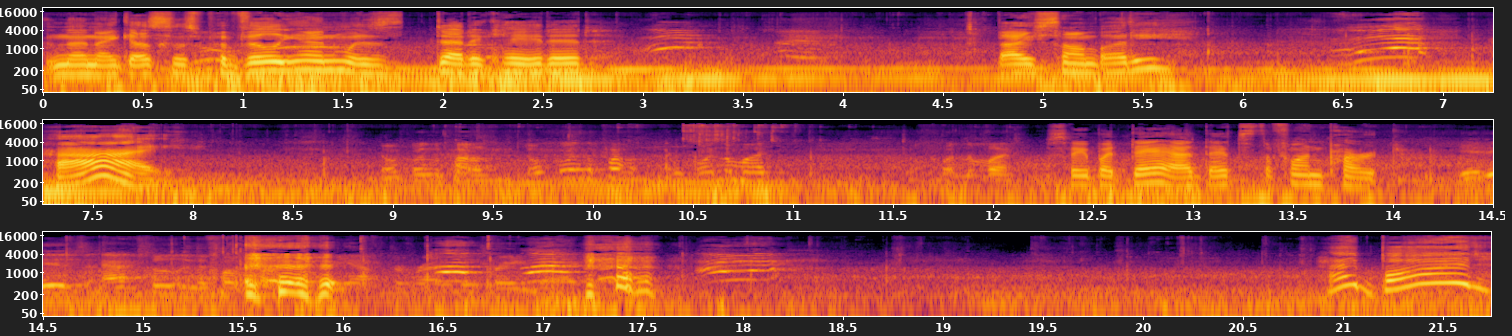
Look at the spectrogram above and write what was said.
And then I guess this pavilion was dedicated by somebody. Hi. Don't go in the puddle. Don't go in the puddle. Don't go in the mud. Don't go in the mud. Say, but Dad, that's the fun part. It is absolutely the fun part. we have to ride the train back. Hi, bud.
